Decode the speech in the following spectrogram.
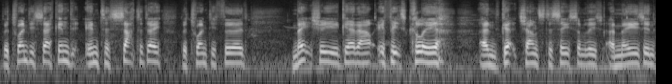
the 22nd into Saturday the 23rd make sure you get out if it's clear and get a chance to see some of these amazing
